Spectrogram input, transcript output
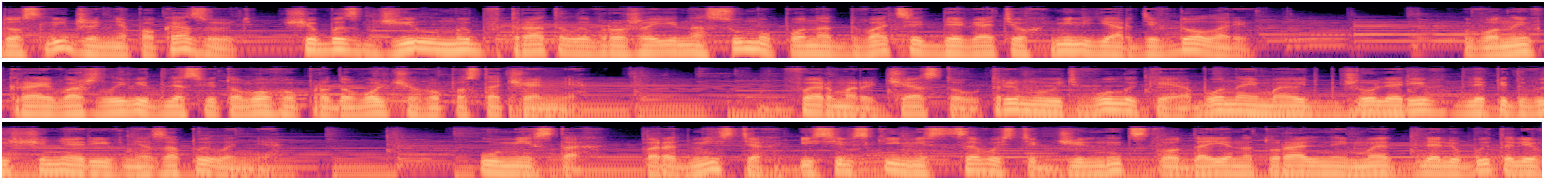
Дослідження показують, що без бджіл ми б втратили врожаї на суму понад 29 мільярдів доларів. Вони вкрай важливі для світового продовольчого постачання. Фермери часто утримують вулики або наймають бджолярів для підвищення рівня запилення. У містах, передмістях і сільській місцевості бджільництво дає натуральний мед для любителів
